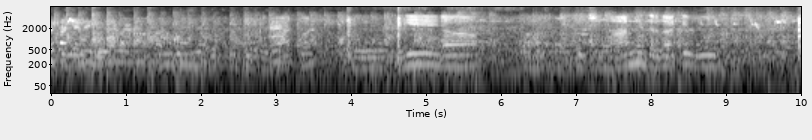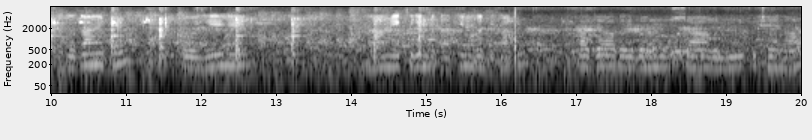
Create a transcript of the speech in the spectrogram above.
ये कुछ नाम है दरगाह के वो दरगाह है अपने। तो ये है। नाम एक सेकेंड बताती हूँ अगर दिखा दूँ ख्वाजा गरीबन शाह वली कुछ है नाम।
